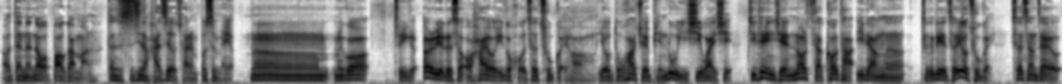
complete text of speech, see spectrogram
哦，等等，那我报干嘛呢？但是实际上还是有传染，不是没有。嗯，美国这个二月的时候，哦，还有一个火车出轨哈、哦，有毒化学品路乙烯外泄。几天以前，North Dakota 一辆呢这个列车又出轨，车上载有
